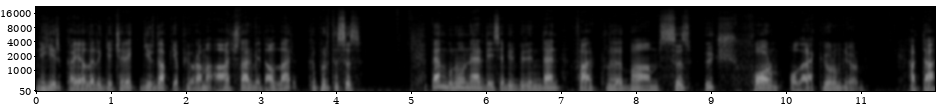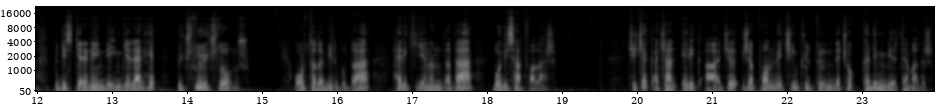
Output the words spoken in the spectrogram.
Nehir kayaları geçerek girdap yapıyor ama ağaçlar ve dallar kıpırtısız. Ben bunu neredeyse birbirinden farklı, bağımsız üç form olarak yorumluyorum. Hatta Budist geleneğinde imgeler hep üçlü üçlü olur. Ortada bir Buda, her iki yanında da bodhisattvalar. Çiçek açan erik ağacı Japon ve Çin kültüründe çok kadim bir temadır.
